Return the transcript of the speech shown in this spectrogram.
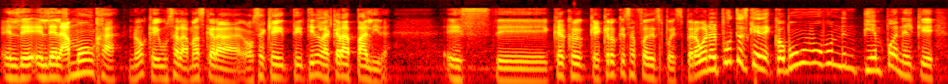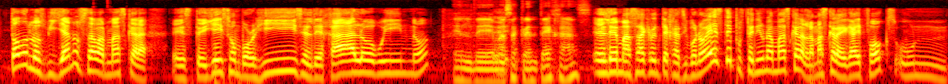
El de, el de la monja, ¿no? Que usa la máscara, o sea, que tiene la cara pálida. Este, creo, que creo que esa fue después. Pero bueno, el punto es que como hubo un tiempo en el que todos los villanos usaban máscara, este, Jason Voorhees, el de Halloween, ¿no? El de Masacre en Texas. El de Masacre en Texas. Y bueno, este pues tenía una máscara, la máscara de Guy Fawkes, un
